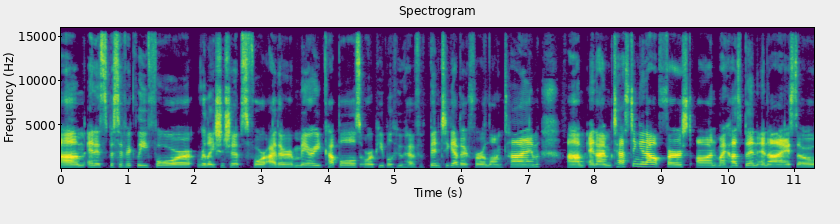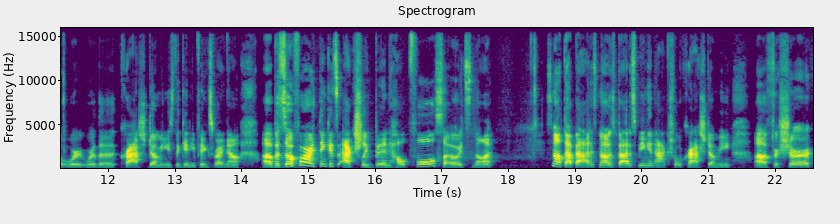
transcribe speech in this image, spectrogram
um, and it's specifically for relationships for either married couples or people who have been together for a long time. Um, and I'm testing it out first on my husband and I, so we're, we're the crash dummies, the guinea pigs right now. Uh, but so far, I think it's actually been helpful, so it's not not that bad. It's not as bad as being an actual crash dummy, uh, for sure.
